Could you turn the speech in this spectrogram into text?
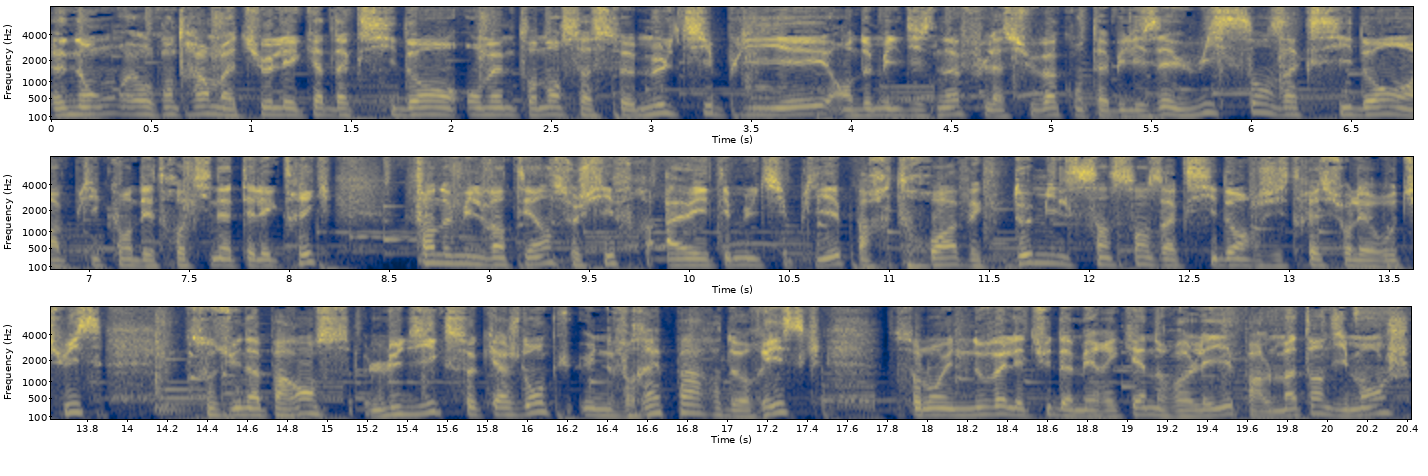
Euh, Non, au contraire Mathieu, les cas d'accidents ont même tendance à se multiplier. En 2019, la SUVA comptabilisait 800 accidents impliquant des trottinettes électriques. Fin 2021, ce chiffre a été multiplié par 3 avec 2500 accidents enregistrés sur les routes suisses. Sous une apparence ludique se cache donc une vraie part de risque. Selon une nouvelle étude américaine relayée par le matin dimanche,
